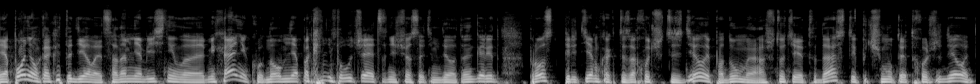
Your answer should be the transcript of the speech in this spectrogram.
Я понял, как это делается. Она мне объяснила механику, но у меня пока не получается ничего с этим делать. Она говорит, просто перед тем, как ты захочешь это сделать, подумай, а что тебе это даст, и почему ты это хочешь делать.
